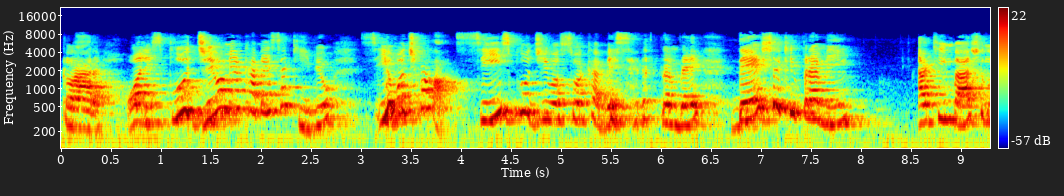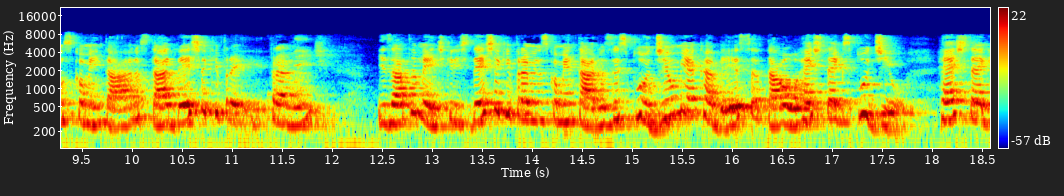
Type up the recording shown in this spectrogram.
clara. Olha, explodiu a minha cabeça aqui, viu? E eu vou te falar, se explodiu a sua cabeça também, deixa aqui pra mim, aqui embaixo nos comentários, tá? Deixa aqui pra, pra mim Exatamente, Cris. Deixa aqui para mim nos comentários. Explodiu minha cabeça, tá? O hashtag explodiu. Hashtag,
